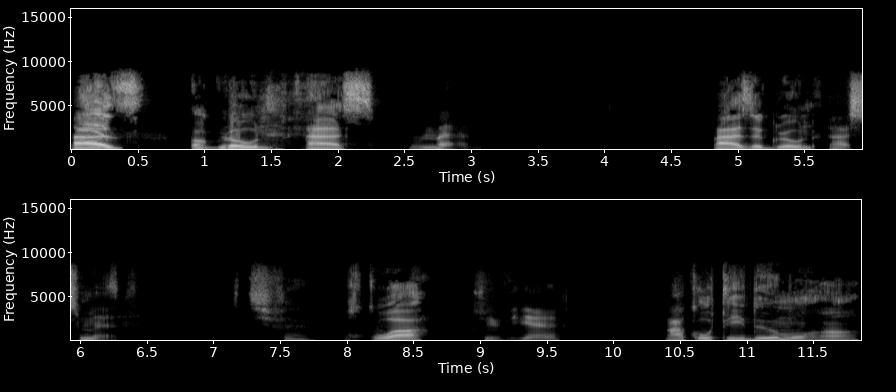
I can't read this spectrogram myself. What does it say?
As a grown ass man. As a grown ass man. tu fais. Pourquoi tu viens à côté de moi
